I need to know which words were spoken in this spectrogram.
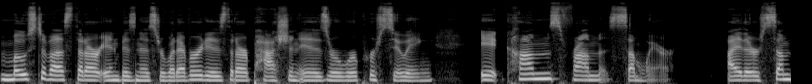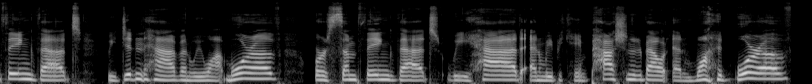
most of us that are in business or whatever it is that our passion is or we're pursuing, it comes from somewhere. Either something that we didn't have and we want more of, or something that we had and we became passionate about and wanted more of,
